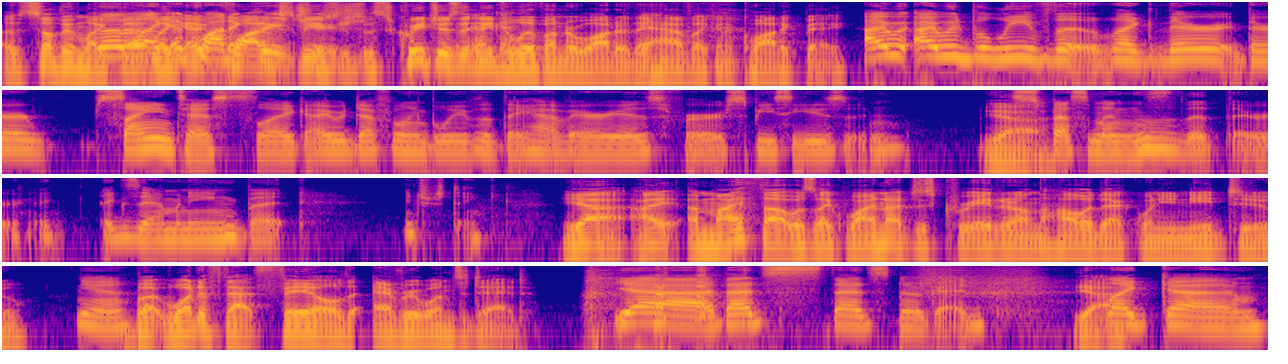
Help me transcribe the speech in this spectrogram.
uh, Something like Oh. But, that, like, like, aquatic aquatic creatures. species, creatures that need to Okay. live underwater. They have like an aquatic bay. I, w- I would believe that like they're they're scientists. Like I would definitely believe that they have areas for species and Yeah, specimens that they're examining. But interesting. Yeah. I uh, my thought was like, why not just create it on the holodeck when you need to? Yeah. But what if that failed? Everyone's dead. yeah, that's that's no good. Yeah, Like um,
